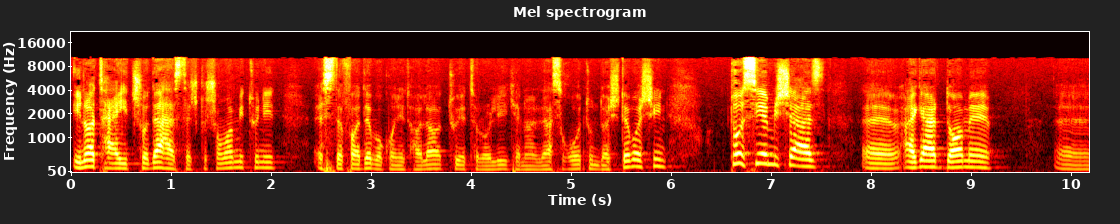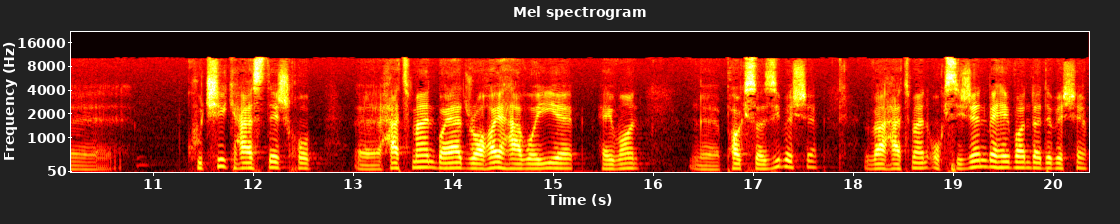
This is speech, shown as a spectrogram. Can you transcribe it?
اینا تایید شده هستش که شما می‌تونید استفاده بکنید. حالا توی ترولی کنار دست خودتون داشته باشین. توصیه میشه از اگر دام کوچیک هستش خب حتما باید راه های هوایی حیوان پاکسازی بشه و حتما اکسیژن به حیوان داده بشه.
